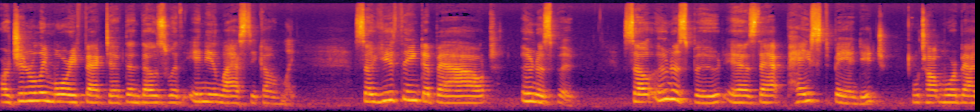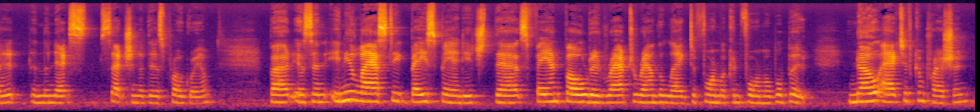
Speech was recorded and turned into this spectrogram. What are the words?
are generally more effective than those with inelastic only. So you think about Unna's boot. So Unna's boot is that paste bandage. We'll talk more about it in the next section of this program. But it's an inelastic paste bandage that's fan folded, wrapped around the leg to form a conformable boot. No active compression,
